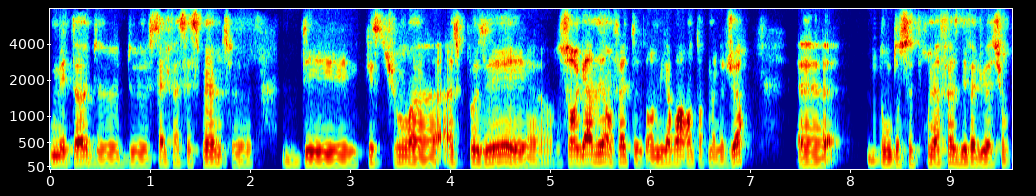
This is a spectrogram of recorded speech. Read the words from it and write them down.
méthodes de self-assessment, euh, des questions à, se poser et euh, se regarder en fait dans le miroir en tant que manager. Euh, donc dans cette première phase d'évaluation.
